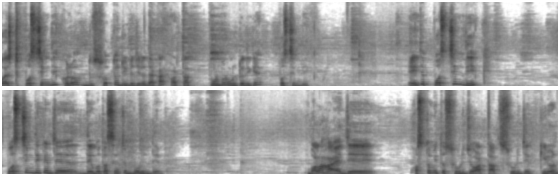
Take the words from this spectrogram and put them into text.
ওয়েস্ট পশ্চিম দিক হলো সত্তর ডিগ্রি যেটা দেখায়, অর্থাৎ পূর্বর উল্টো দিকে পশ্চিম দিক। এই যে পশ্চিম দিক পশ্চিম দিকের যে দেবতা, সে হচ্ছে বরুণ দেব বলা হয় যে, অস্তমিত সূর্য অর্থাৎ সূর্যের কিরণ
